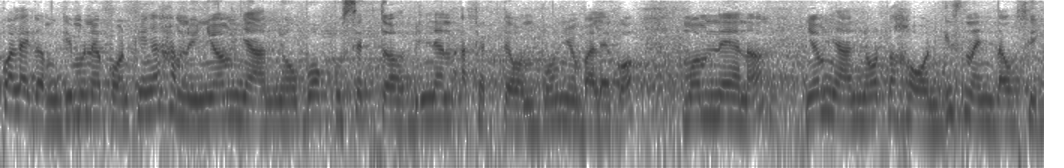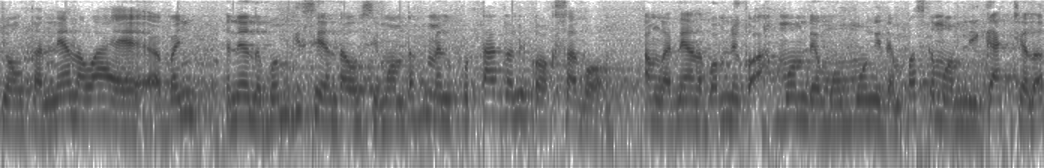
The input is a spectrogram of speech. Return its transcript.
collègue am gi mu nekkoon ki nga xam ne ñoom ñaar ñoo bokk secteur bi ñu leen affecté woon pour ñu bale ko moom nee na ñoom ñaar ñoo taxawoon gis nañ ndaw si jonkan. Nee na waaye bañ nee na ba mu ndaw si moom dafa mel ku tàggali ko ak sagoom. Xam nga nee na ba ko ah moom de moom moo ngi dem parce que moom li gàcce la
